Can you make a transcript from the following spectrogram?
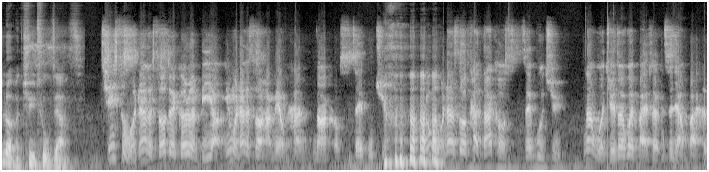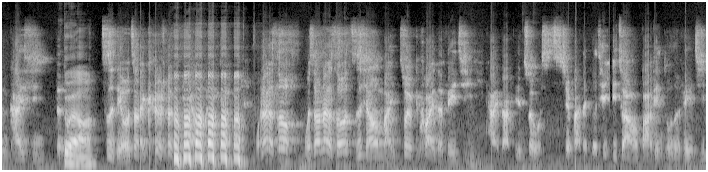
热门去处这样子。其实我那个时候对哥伦比亚，因为我那个时候还没有看《Narcos》这部剧。如果我那时候看《Narcos》这部剧，那我绝对会百分之两百很开心的。对啊，滞留在哥伦比亚。我那个时候我知道那个时候只想要买最快的飞机离开那边，所以我是直接买的隔天一早八点多的飞机。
